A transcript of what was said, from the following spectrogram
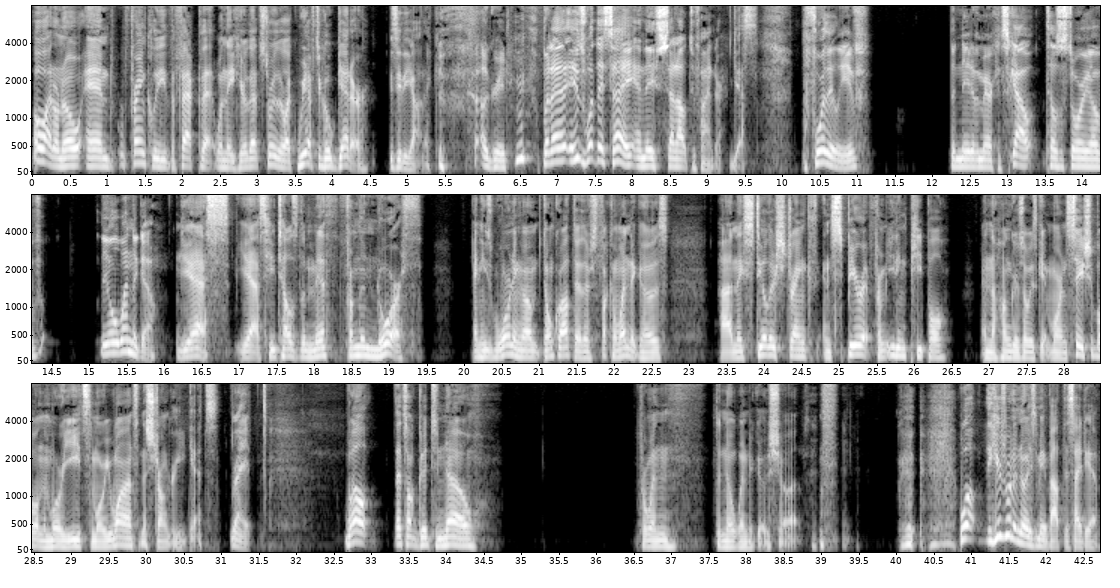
Oh, I don't know. And frankly, the fact that when they hear that story, they're like, "We have to go get her," is idiotic. Agreed. but uh, it is what they say, and they set out to find her. yes. Before they leave, the Native American scout tells the story of the old Wendigo. Yes, yes. He tells the myth from the north, and he's warning them: don't go out there. There's fucking Wendigos, uh, and they steal their strength and spirit from eating people. And the hungers always get more insatiable, and the more he eats, the more he wants, and the stronger he gets. Right. Well, that's all good to know for when the no Wendigos show up. well, here's what annoys me about this idea.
